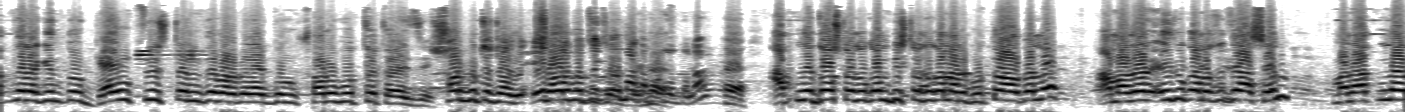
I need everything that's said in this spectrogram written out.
আপনারা কিন্তু গ্যাং সুইচটা নিতে পারবেন একদম সর্বোচ্চ চয়েজে সর্বোচ্চ চয়েজে এই সর্বোচ্চ সর্বোচ্চ হ্যাঁ। হ্যাঁ। আপনি দশটা দোকান বিশটা দোকান আর ঘুরতে হবে না। আমাদের এই দোকানে যদি আসেন মানে আপনার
